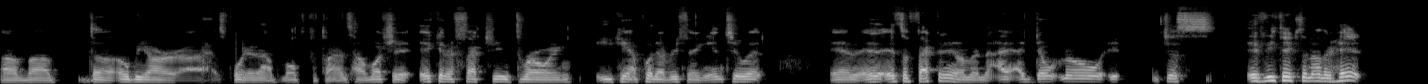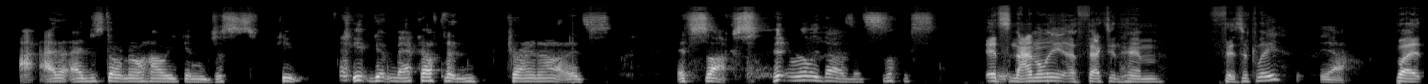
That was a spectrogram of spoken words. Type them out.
of uh, the OBR uh, has pointed out multiple times how much it, it can affect you throwing. You can't put everything into it, and it, it's affecting him. And I, I don't know. It just if he takes another hit, I, I, I just don't know how he can just keep keep getting back up and trying out. It's it sucks. It really does. It sucks. It's not only affecting him physically, Yeah. but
